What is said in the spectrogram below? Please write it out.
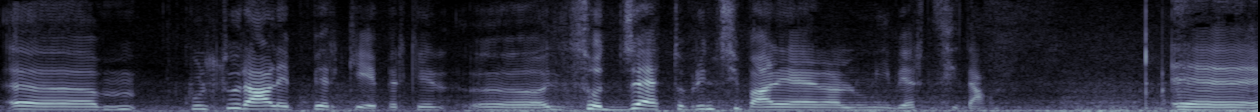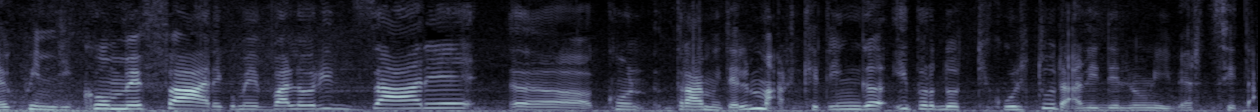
ehm, culturale perché? Perché eh, il soggetto principale era l'università. Eh, quindi come fare, come valorizzare eh, con, tramite il marketing i prodotti culturali dell'università.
